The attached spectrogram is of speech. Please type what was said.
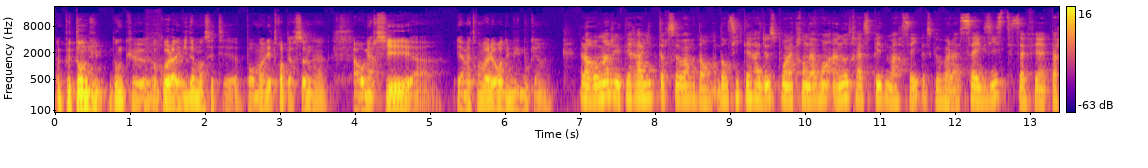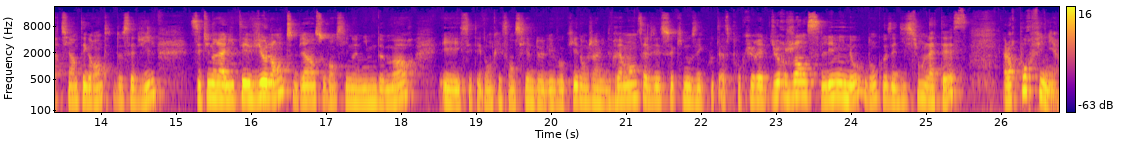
un peu tendu. Donc donc voilà évidemment c'était pour moi les trois personnes à remercier et à mettre en valeur au début du bouquin alors Romain, j'ai été ravie de te recevoir dans, Cité Radieuse pour mettre en avant un autre aspect de Marseille, parce que voilà, ça existe, ça fait partie intégrante de cette ville. C'est une réalité violente, bien souvent synonyme de mort, et c'était donc essentiel de l'évoquer. Donc j'invite vraiment celles et ceux qui nous écoutent à se procurer d'urgence Les Minots, donc aux éditions Lattès. Alors pour finir,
